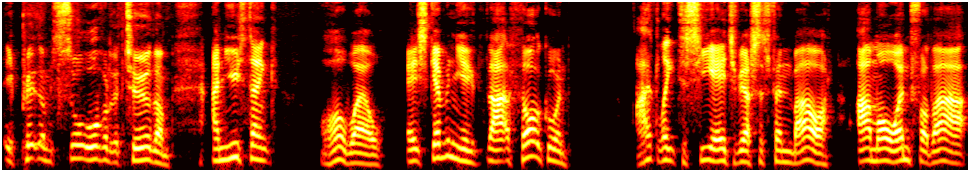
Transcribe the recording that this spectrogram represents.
he put them so over the two of them, and you think, oh well, it's giving you that thought going I'd like to see Edge versus Finn Balor. I'm all in for that.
